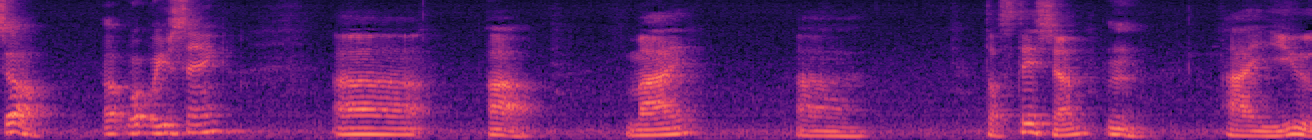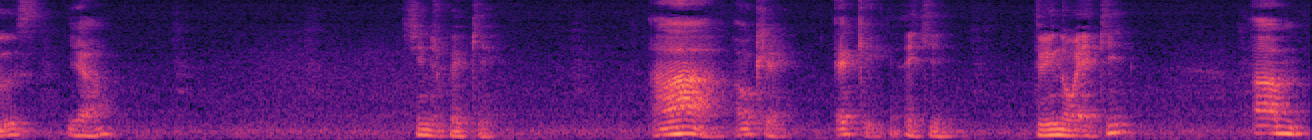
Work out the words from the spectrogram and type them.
So, uh, what were you saying? Uh, uh, my uh, the station Mm. I use Yeah. Shinjuku Eki. Ah, okay. Eki. Eki. Do you know Eki? Um,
